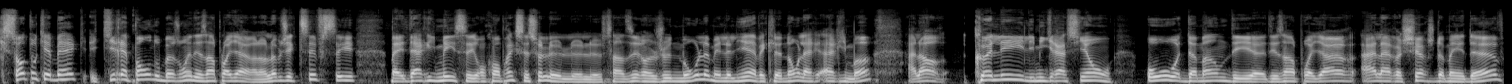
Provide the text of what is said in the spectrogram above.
qui sont au Québec et qui répondent aux besoins des employeurs. Alors, l'objectif, c'est ben, d'arrimer. On comprend que c'est ça, le, le- le- sans dire un jeu de mots, là, mais le lien avec le nom, Arima. Alors, coller l'immigration aux demandes des, euh, des employeurs à la recherche de main-d'œuvre,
